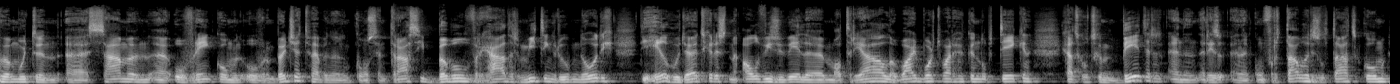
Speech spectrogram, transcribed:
We moeten uh, samen uh, overeenkomen over een budget. We hebben een concentratiebubbel, vergader, meetingroom nodig, die heel goed uitgerust met al visuele materiaal, een whiteboard waar je kunt op tekenen. Gaat goed een beter en een, en een comfortabel resultaat komen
